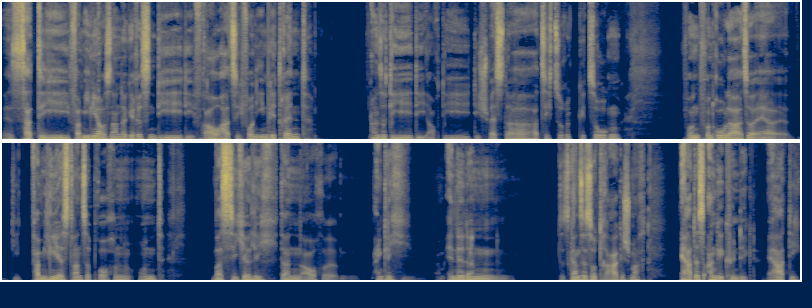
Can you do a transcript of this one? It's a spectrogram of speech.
Es hat die Familie auseinandergerissen, die, die Frau hat sich von ihm getrennt. Also die, die, auch die, die Schwester hat sich zurückgezogen von, von Rola. Also er, die Familie ist dran zerbrochen und was sicherlich dann auch äh, eigentlich am Ende dann das Ganze so tragisch macht, er hat es angekündigt. Er hat die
